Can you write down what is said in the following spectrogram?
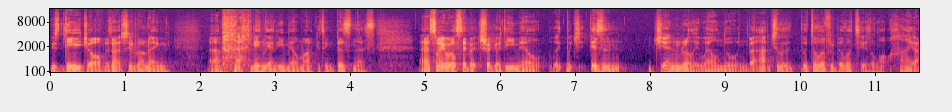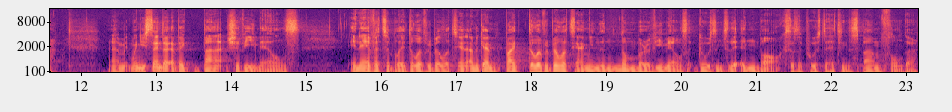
whose day job is actually running um, mainly an email marketing business, uh, something I will say about triggered email, which isn't generally well known, but actually the deliverability is a lot higher. Um, when you send out a big batch of emails, inevitably deliverability, and again, by deliverability, I mean the number of emails that goes into the inbox as opposed to hitting the spam folder.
